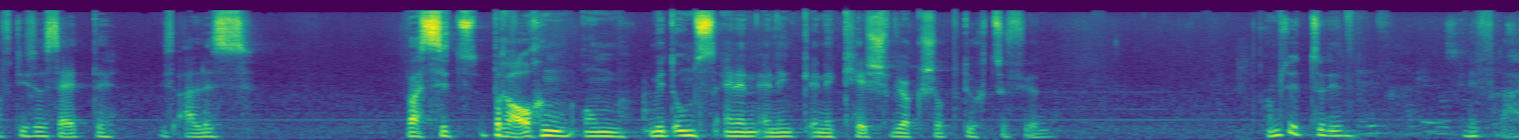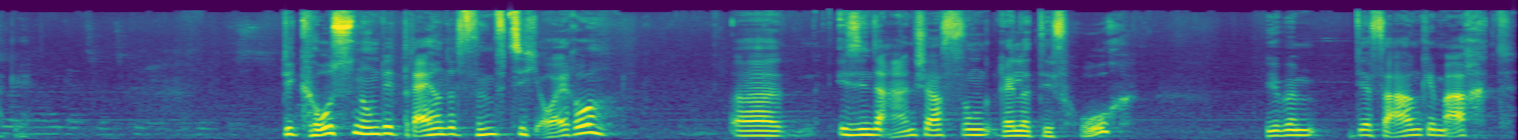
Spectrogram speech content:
auf dieser Seite ist alles was sie brauchen, um mit uns einen, einen, einen Cash-Workshop durchzuführen. Haben Sie zu dem eine Frage? Die kosten um die 350 Euro, äh, ist in der Anschaffung relativ hoch. Ich habe die Erfahrung gemacht,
